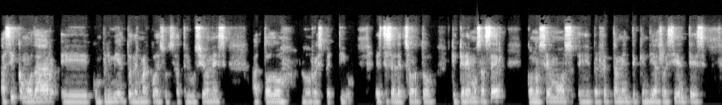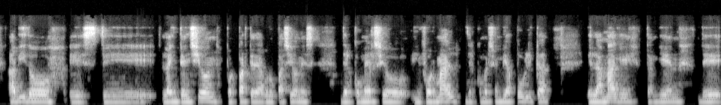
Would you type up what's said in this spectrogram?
así como dar eh, cumplimiento en el marco de sus atribuciones a todo lo respectivo. Este es el exhorto que queremos hacer. Conocemos eh, perfectamente que en días recientes ha habido este, la intención por parte de agrupaciones del comercio informal, del comercio en vía pública, el amague también de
